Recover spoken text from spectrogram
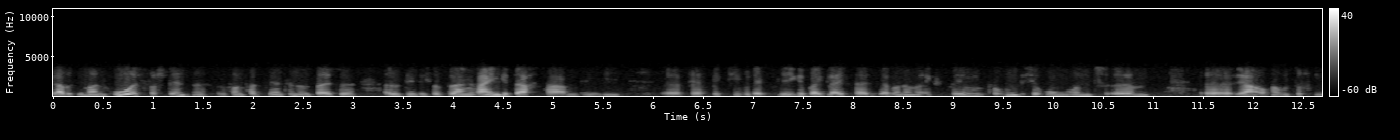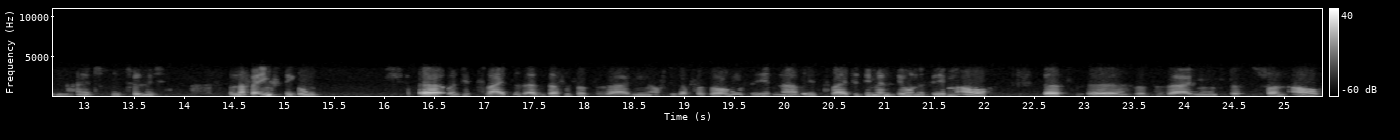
gab es immer ein hohes Verständnis von Patientinnenseite, also die sich sozusagen reingedacht haben in die äh, Perspektive der Pflege, bei gleichzeitig aber einer extremen Verunsicherung und ähm, äh, ja auch einer Unzufriedenheit natürlich und einer Verängstigung. Äh, und die zweite, also das ist sozusagen auf dieser Versorgungsebene, aber die zweite Dimension ist eben auch, dass äh, sozusagen das schon auch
